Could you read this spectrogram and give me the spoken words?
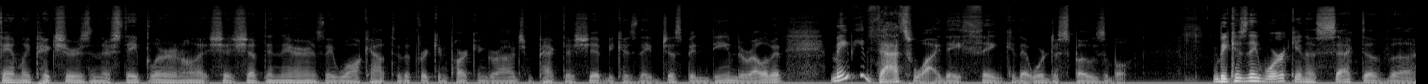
family pictures and their stapler and all that shit shoved in there as they walk out to the freaking parking garage and pack their shit because they've just been deemed irrelevant. Maybe that's why they think that we're disposable. Because they work in a sect of uh,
